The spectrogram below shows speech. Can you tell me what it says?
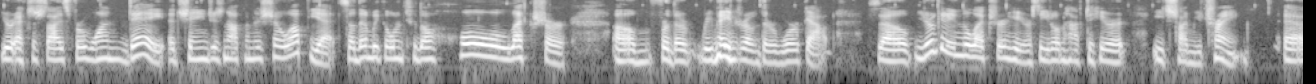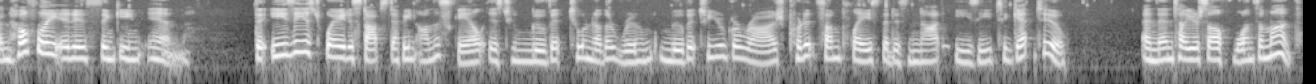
your exercise for one day. A change is not going to show up yet. So then we go into the whole lecture um, for the remainder of their workout. So you're getting the lecture here so you don't have to hear it each time you train. And hopefully it is sinking in. The easiest way to stop stepping on the scale is to move it to another room, move it to your garage, put it someplace that is not easy to get to. And then tell yourself once a month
